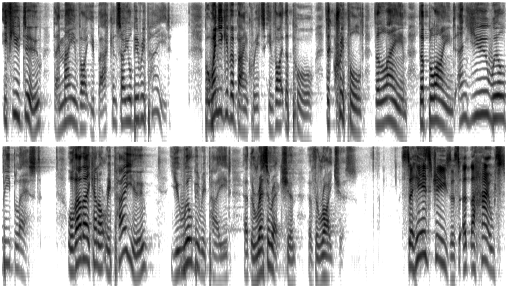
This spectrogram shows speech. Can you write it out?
If you do, they may invite you back, and so you'll be repaid. But when you give a banquet, invite the poor, the crippled, the lame, the blind, and you will be blessed. Although they cannot repay you, you will be repaid at the resurrection of the righteous. So here's Jesus at the house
